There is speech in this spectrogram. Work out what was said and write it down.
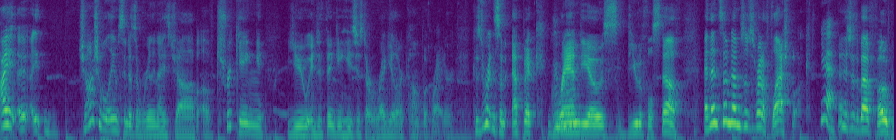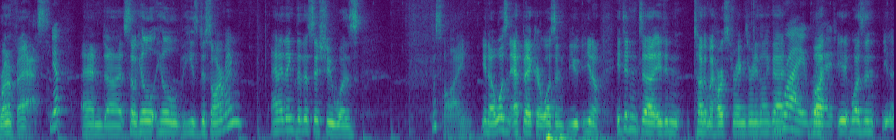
I, I, Joshua Williamson does a really nice job of tricking you into thinking he's just a regular comic book writer because he's written some epic, Mm-hmm. grandiose, beautiful stuff, and then sometimes he'll just write a flash book, Yeah. and it's just about folk running fast. Yep. And uh, so he'll he'll he's disarming, and I think that this issue was was fine. You know, it wasn't epic or wasn't you, you know it didn't uh, it didn't tug at my heartstrings or anything like that. Right, But right. it wasn't you know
